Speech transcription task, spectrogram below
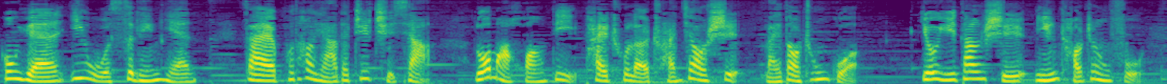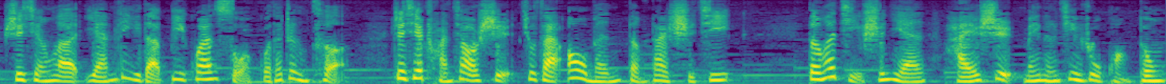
公元一五四零年，在葡萄牙的支持下，罗马皇帝派出了传教士来到中国。由于当时明朝政府实行了严厉的闭关锁国的政策，这些传教士就在澳门等待时机。等了几十年，还是没能进入广东。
